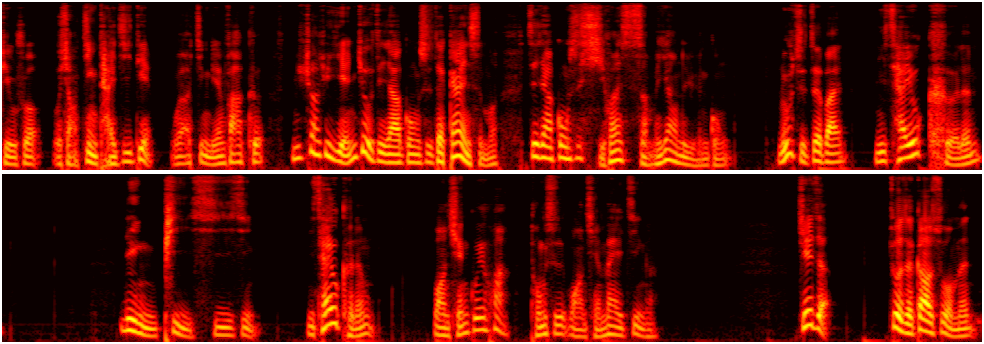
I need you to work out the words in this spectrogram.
譬如说，我想进台积电，我要进联发科，你需要去研究这家公司在干什么，这家公司喜欢什么样的员工，如此这般，你才有可能另辟蹊径，你才有可能往前规划，同时往前迈进啊。接着，作者告诉我们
